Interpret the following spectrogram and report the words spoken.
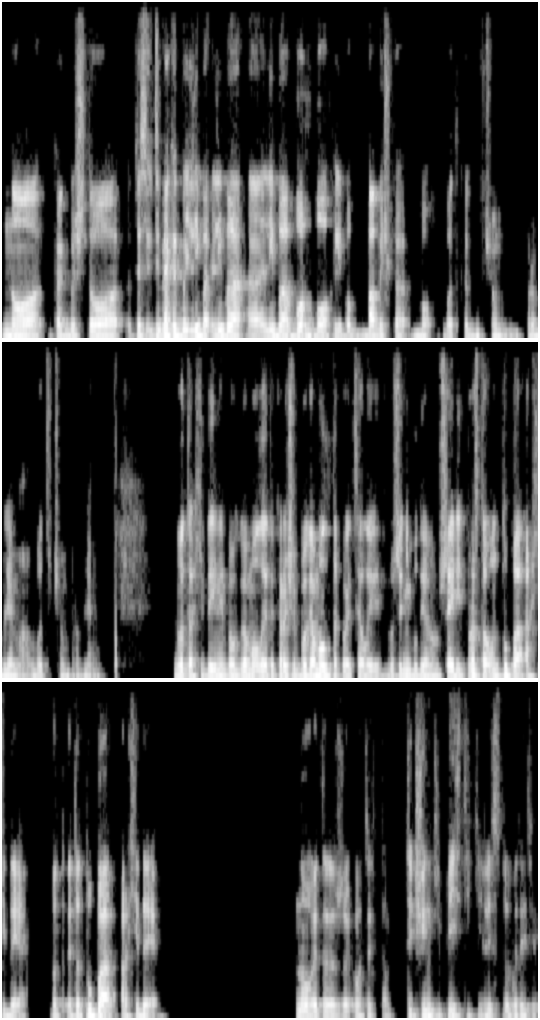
Но как бы что... То есть у тебя как бы либо, либо, э, либо бог-бог, либо бабочка-бог. Вот как бы в чем проблема. Вот в чем проблема. Вот орхидейный богомол. Это, короче, богомол такой целый, уже не буду я вам шерить, просто он тупо орхидея. Вот это тупо орхидея. Ну, это же вот эти там тычинки, пестики, листы, вот эти.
